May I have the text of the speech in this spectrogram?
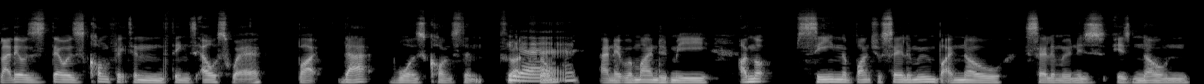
Like there was there was conflict and things elsewhere, but that was constant throughout yeah. film. And it reminded me, I've not seen a bunch of Sailor Moon, but I know Sailor Moon is is known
